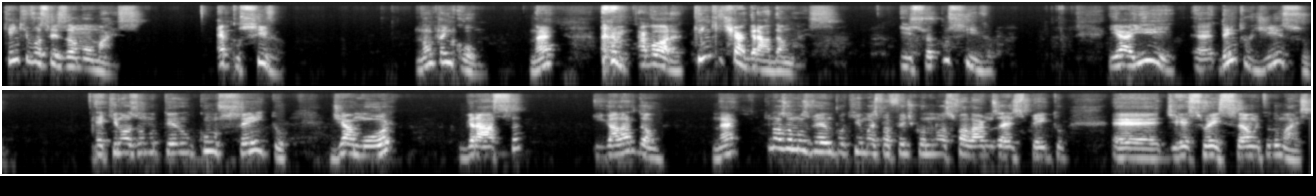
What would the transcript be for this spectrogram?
Quem que vocês amam mais? É possível? Não tem como, né? Agora, quem que te agrada mais? Isso é possível. E aí, é, dentro disso, é que nós vamos ter o conceito de amor, graça e galardão, né? Que nós vamos ver um pouquinho mais para frente quando nós falarmos a respeito é, de ressurreição e tudo mais.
